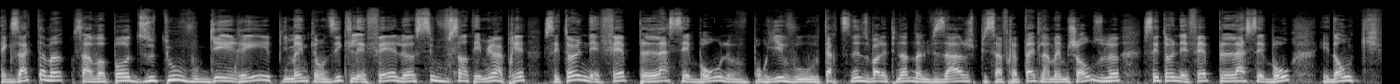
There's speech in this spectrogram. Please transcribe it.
Exactement. Ça va pas du tout vous guérir. Puis même qu'on dit que l'effet, là, si vous vous sentez mieux après, c'est un effet placebo. Là. Vous pourriez vous tartiner du beurre d'épinard dans le visage, puis ça ferait peut-être la même chose. Là. C'est un effet placebo. Et donc,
